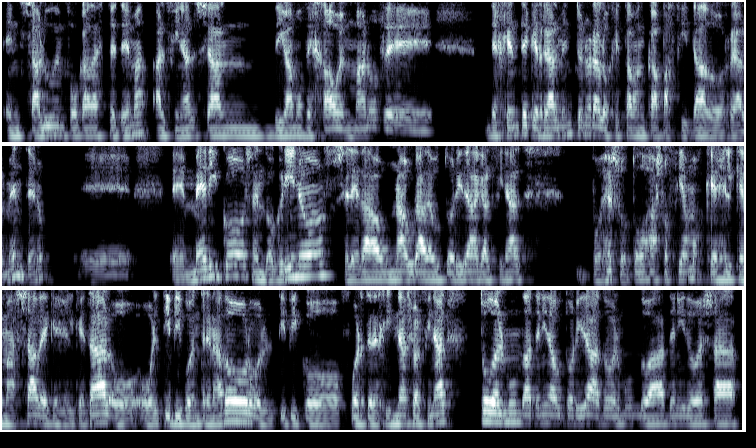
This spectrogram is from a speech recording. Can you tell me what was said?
en salud enfocada a este tema, al final se han, digamos, dejado en manos de, de gente que realmente no eran los que estaban capacitados realmente, ¿no? Eh, eh, médicos, endocrinos, se le da un aura de autoridad que al final, pues eso, todos asociamos que es el que más sabe, que es el que tal, o, el típico entrenador, o el típico fuerte de gimnasio. Al final, todo el mundo ha tenido autoridad, todo el mundo ha tenido esa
